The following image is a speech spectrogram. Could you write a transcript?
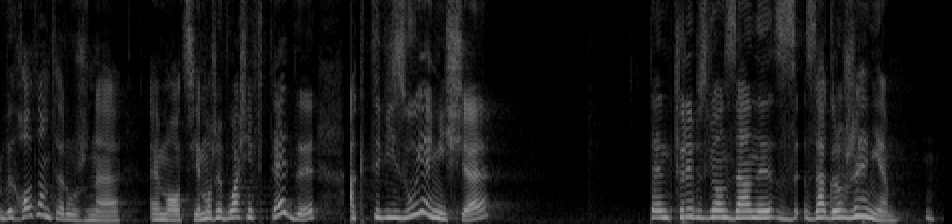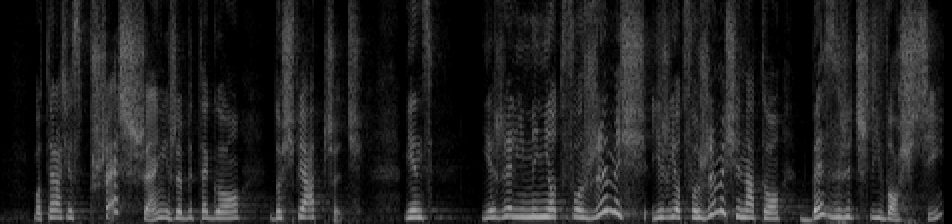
wychodzą te różne emocje. Może właśnie wtedy aktywizuje mi się ten tryb związany z zagrożeniem, bo teraz jest przestrzeń, żeby tego doświadczyć. Więc jeżeli my nie otworzymy, jeżeli otworzymy się na to bez życzliwości,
